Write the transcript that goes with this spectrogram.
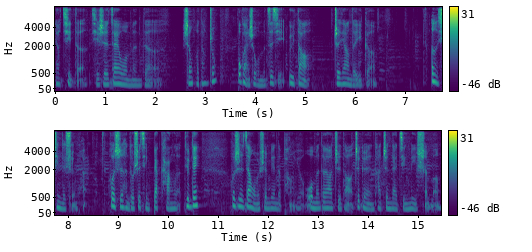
要记得，其实，在我们的生活当中，不管是我们自己遇到这样的一个恶性的循环。或是很多事情变康了，对不对？或是在我们身边的朋友，我们都要知道这个人他正在经历什么。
